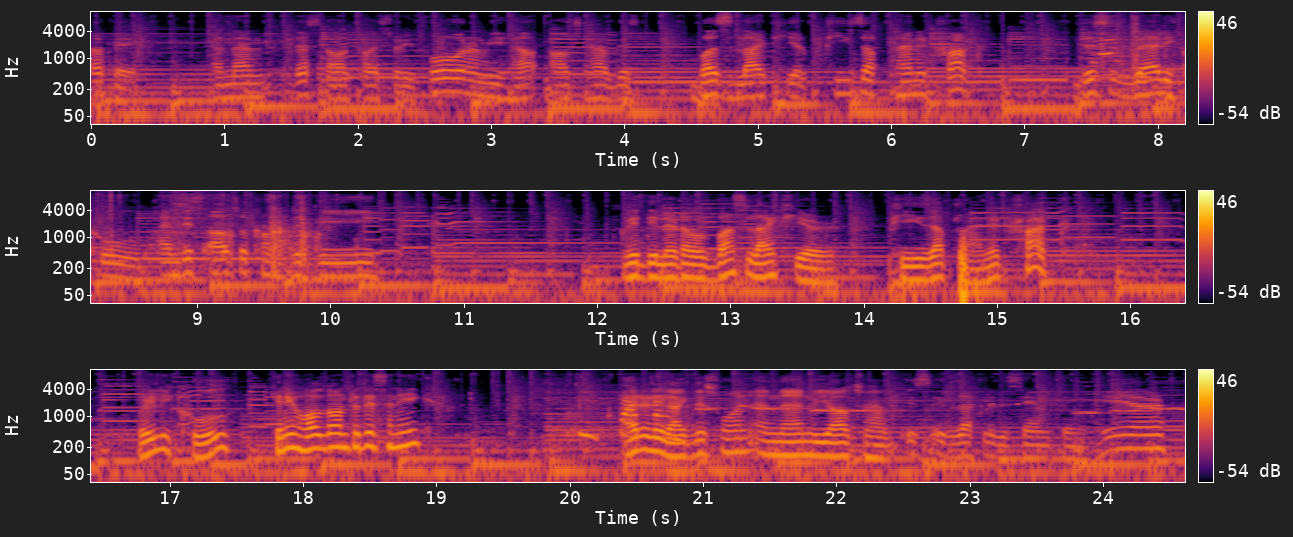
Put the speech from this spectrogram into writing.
Okay. And then that's not Toy Story 4, and we ha- also have this Buzz Lightyear Pizza Planet truck. This is very cool, and this also comes with the with the little Buzz Lightyear Pizza Planet truck. Really cool. Can you hold on to this, Anik? I really like this one, and then we also have it's exactly the same thing here.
